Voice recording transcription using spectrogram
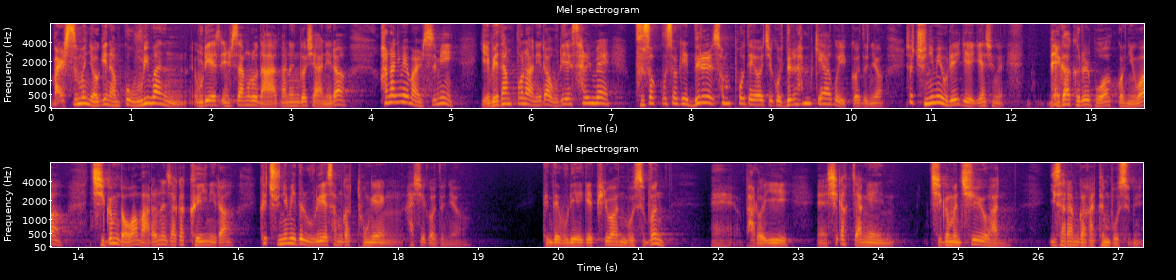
말씀은 여기 남고 우리만 우리의 일상으로 나아가는 것이 아니라 하나님의 말씀이 예배당뿐 아니라 우리의 삶의 구석구석에 늘 선포되어지고 늘 함께하고 있거든요. 그래서 주님이 우리에게 얘기하신 거예요. 내가 그를 보았거니와 지금 너와 말하는 자가 그이니라. 그 주님이 늘 우리의 삶과 동행하시거든요. 근데 우리에게 필요한 모습은 예, 바로 이 예, 시각장애인 지금은 치유한 이 사람과 같은 모습이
